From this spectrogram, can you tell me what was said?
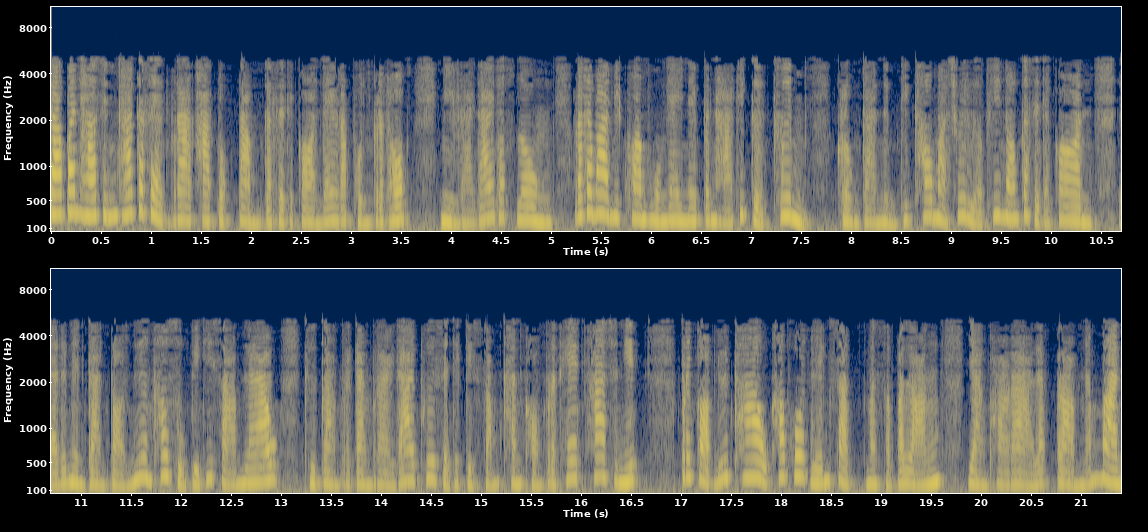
จากปัญหาสินค้าเกษตรราคาตกต่ำเกษตรกรได้รับผลกระทบ มีรายได้ลดลง รัฐบาลมีความห่วงใยในปัญหาที่เกิดขึ้น โครงการหนึ่งที่เข้ามาช่วยเหลือพี่น้องเกษตรกร และดำเนินการต่อเนื่องเข้าสู่ปีที่ 3 แล้ว คือการประกันรายได้เพื่อเศรษฐกิจสำคัญของประเทศ 5 ชนิด ประกอบด้วยข้าวข้าวโพดเลี้ยงสัตว์มันสำปะหลังยางพาราและปาล์มน้ำมัน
